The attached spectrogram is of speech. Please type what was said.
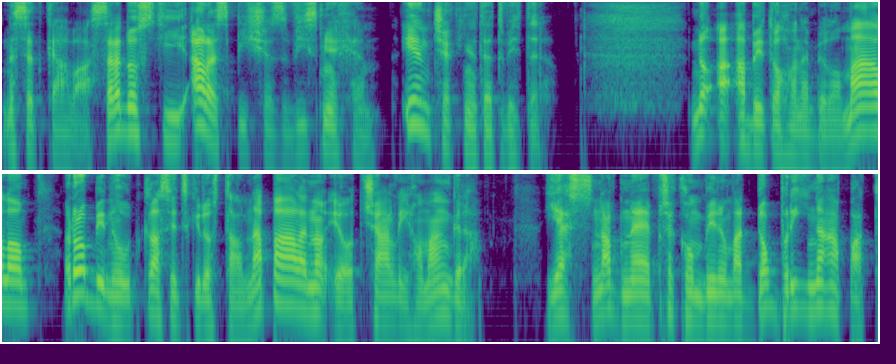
nesetkává s radostí, ale spíše s výsměchem. Jen čekněte Twitter. No a aby toho nebylo málo, Robin Hood klasicky dostal napáleno i od Charlieho Mangra. Je snadné překombinovat dobrý nápad.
